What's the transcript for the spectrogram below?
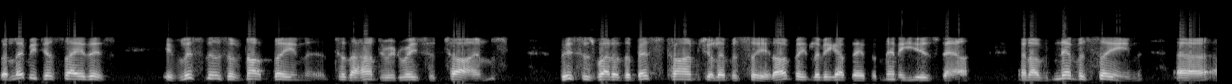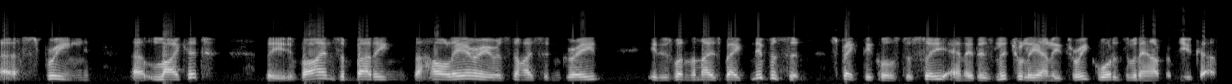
But let me just say this: if listeners have not been to the Hunter in recent times, this is one of the best times you'll ever see it. I've been living up there for many years now, and I've never seen uh, a spring uh, like it. The vines are budding. The whole area is nice and green. It is one of the most magnificent spectacles to see, and it is literally only three quarters of an hour from Newcastle.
